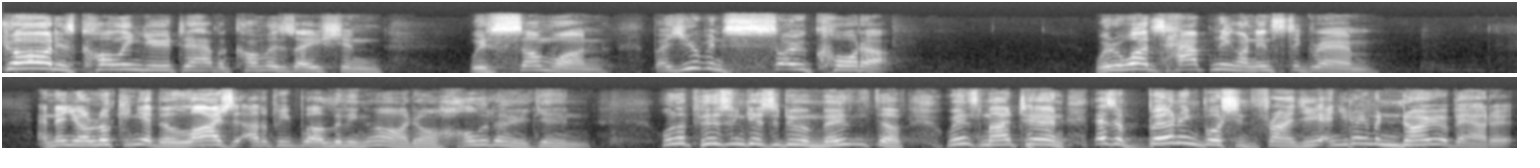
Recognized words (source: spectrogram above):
God is calling you to have a conversation with someone, but you've been so caught up with what's happening on Instagram. And then you're looking at the lives that other people are living. Oh, they're on holiday again. Well, that person gets to do amazing stuff. When's my turn? There's a burning bush in front of you, and you don't even know about it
